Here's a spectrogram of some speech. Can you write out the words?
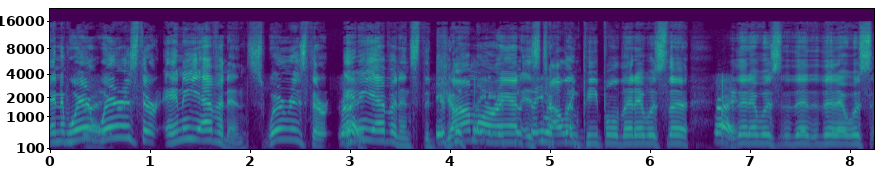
And where Right. where is there any evidence? Where is there Right. any evidence that It's John same- Moran is telling people that it was the Right. that it was that, that it was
